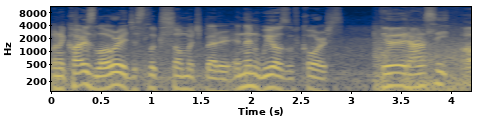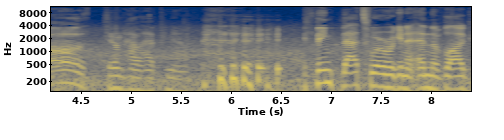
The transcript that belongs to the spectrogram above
When a car is lower, it just looks so much better. And then wheels, of course. Dude, honestly, oh, dude, I'm hella happy now. I think that's where we're gonna end the vlog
